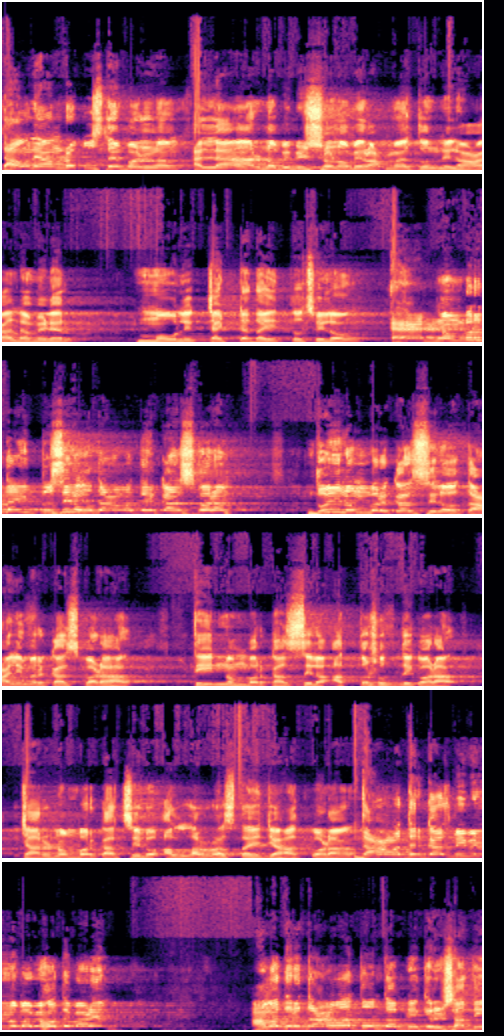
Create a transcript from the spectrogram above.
তাহলে আমরা বুঝতে পারলাম আল্লাহর নবী বিশ্ব নবী রহমাতুল্লিল আলমিনের মৌলিক চারটা দায়িত্ব ছিল। এক নম্বর দায়িত্ব ছিল দাওয়াতের কাজ করা। দুই নম্বর কাজ ছিল তালিমের কাজ করা। তিন নম্বর কাজ ছিল আত্মশুদ্ধি করা। চার নম্বর কাজ ছিল আল্লাহর রাস্তায় জেহাদ করা। দাওয়াতের কাজ বিভিন্নভাবে হতে পারে। আমাদের দাওয়াত তাবলিকের সাথী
